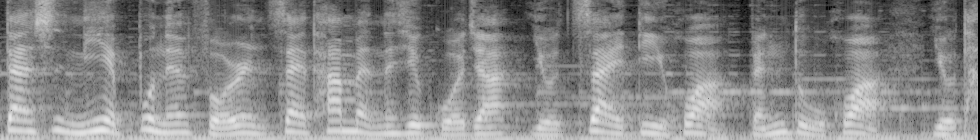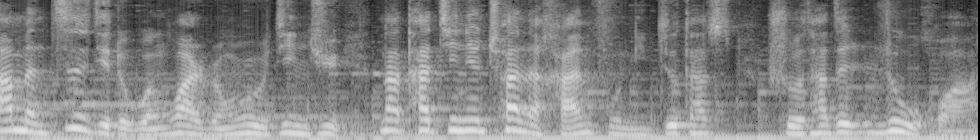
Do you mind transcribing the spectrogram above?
但是你也不能否认，在他们那些国家有在地化、本土化，有他们自己的文化融入进去。那他今天穿的韩服，你就他说他在入华。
